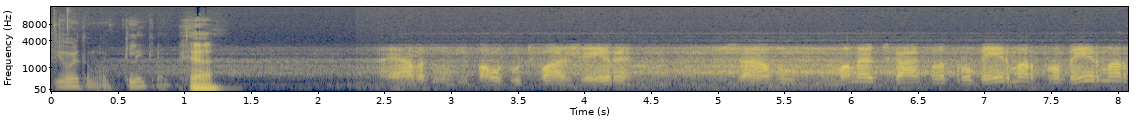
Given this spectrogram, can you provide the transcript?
Je hoort hem ook klikken. Ja. Ja, we doen die bal goed fageren. Zavel, man uitschakelen, probeer maar, probeer maar.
